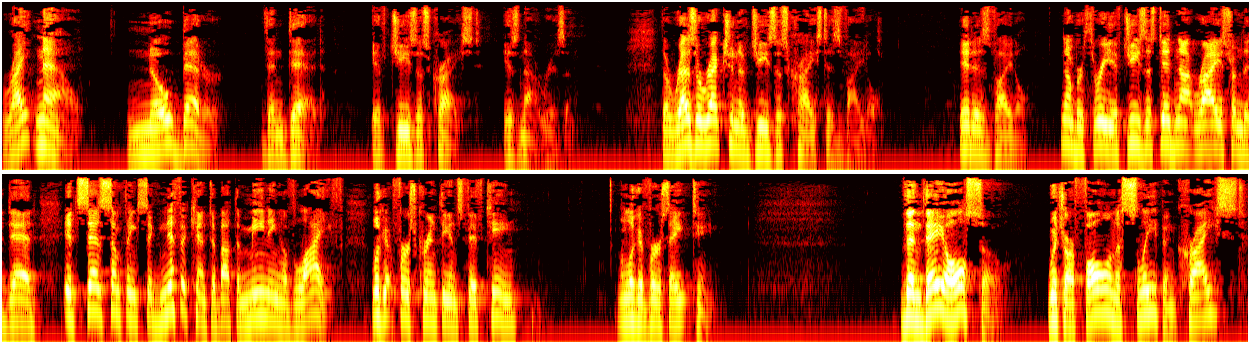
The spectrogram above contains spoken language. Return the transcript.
right now, no better than dead if Jesus Christ is not risen. The resurrection of Jesus Christ is vital. It is vital. Number three, if Jesus did not rise from the dead, it says something significant about the meaning of life. Look at 1 Corinthians 15 and look at verse 18. Then they also, which are fallen asleep in Christ,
